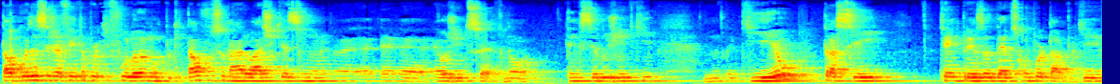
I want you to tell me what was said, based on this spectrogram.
tal coisa seja feita porque fulano, porque tal funcionário acha que assim é, é, é, é o jeito certo. Não, tem que ser do jeito que, que eu tracei que a empresa deve se comportar, porque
